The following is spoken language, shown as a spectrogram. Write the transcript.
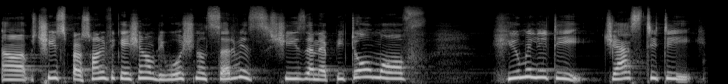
uh, she's personification of devotional service. She's an epitome of humility, chastity,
